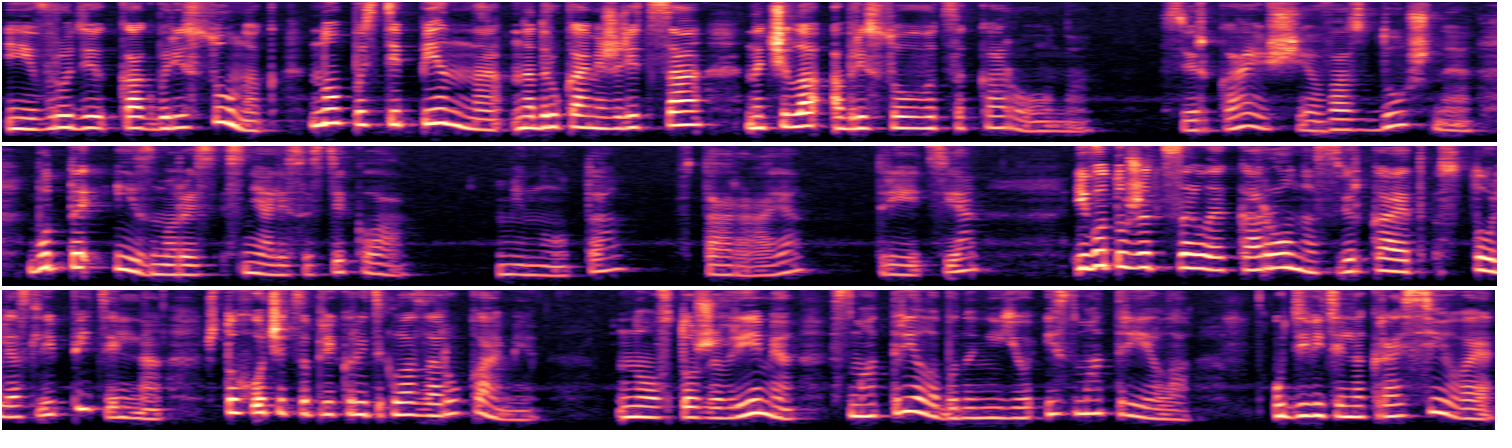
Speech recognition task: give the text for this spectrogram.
И вроде как бы рисунок, но постепенно над руками жреца начала обрисовываться корона. Сверкающая, воздушная, будто изморозь сняли со стекла минута, вторая, третья. И вот уже целая корона сверкает столь ослепительно, что хочется прикрыть глаза руками. Но в то же время смотрела бы на нее и смотрела. Удивительно красивая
